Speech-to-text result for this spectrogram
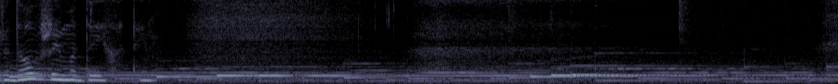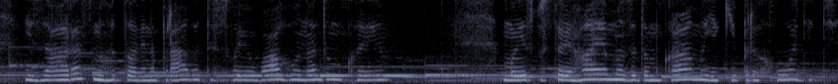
Продовжуємо дихати. І зараз ми готові направити свою увагу на думки. Ми спостерігаємо за думками, які приходять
